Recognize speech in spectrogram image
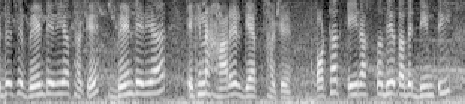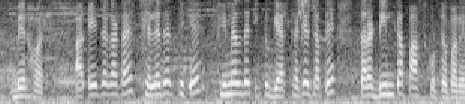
এদের যে ভেন্ট এরিয়া থাকে ভেন্ট এরিয়া এখানে হাড়ের গ্যাপ থাকে। অর্থাৎ এই রাস্তা দিয়ে তাদের ডিমটি বের হয়। আর এই জায়গাটায় ছেলেদের থেকে ফিমেলদের একটু গ্যাপ থাকে, যাতে তারা ডিমটা পাস করতে পারে।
